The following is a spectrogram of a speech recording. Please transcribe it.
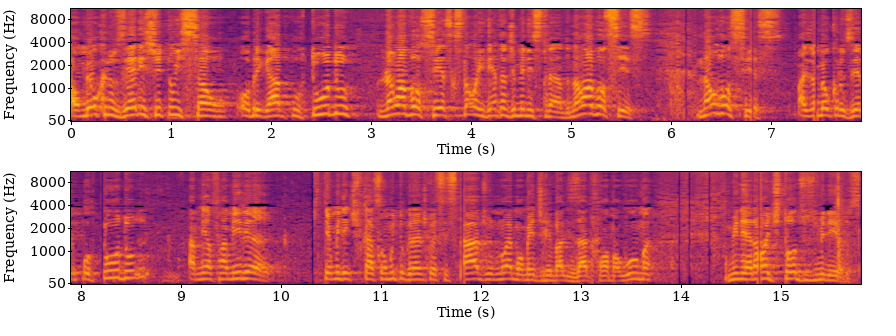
Ao meu Cruzeiro Instituição, obrigado por tudo. Não a vocês que estão aí dentro administrando, não a vocês. Não vocês, mas ao meu Cruzeiro por tudo. A minha família que tem uma identificação muito grande com esse estádio. Não é momento de rivalizar de forma alguma. O Mineirão é de todos os mineiros.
